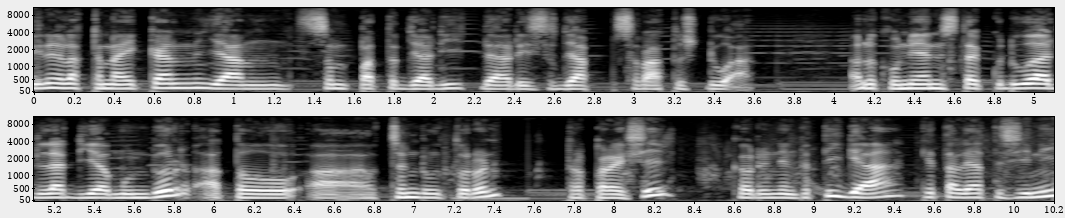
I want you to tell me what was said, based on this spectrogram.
ini adalah kenaikan yang sempat terjadi dari sejak 102. Lalu kemudian step kedua adalah dia mundur atau uh, cenderung turun terkoreksi. Kemudian yang ketiga kita lihat di sini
